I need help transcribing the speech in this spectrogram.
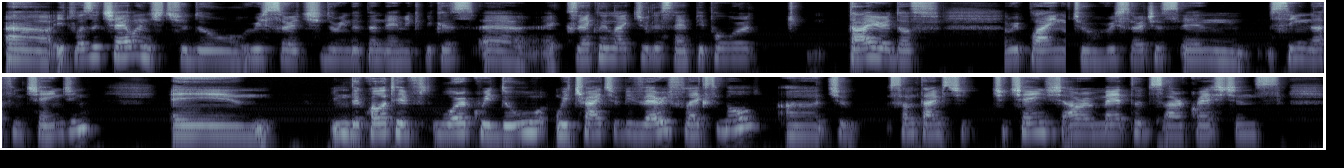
uh, it was a challenge to do research during the pandemic because uh, exactly like julia said people were tired of replying to researchers and seeing nothing changing. And in the qualitative work we do, we try to be very flexible, uh, to sometimes to, to change our methods, our questions,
